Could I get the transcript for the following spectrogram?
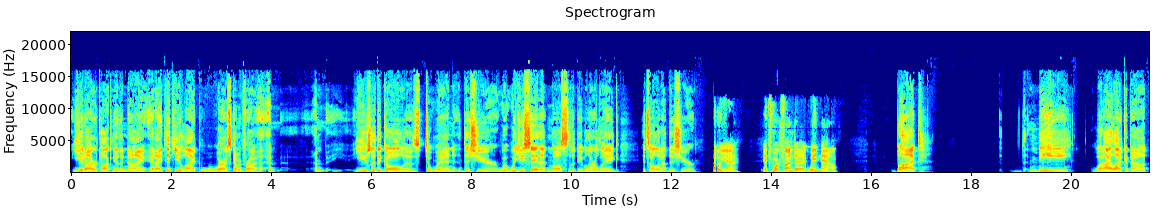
you and I were talking the other night, and I think you like where I was coming from. I, I'm, usually the goal is to win this year. W- would you say that most of the people in our league, it's all about this year? Oh yeah, it's more fun to win now. But me, what I like about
